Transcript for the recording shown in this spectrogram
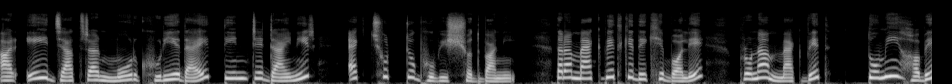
আর এই যাত্রার মোড় ঘুরিয়ে দেয় তিনটে ডাইনির এক ছোট্ট ভবিষ্যৎবাণী তারা ম্যাকবেথকে দেখে বলে, প্রণাম ম্যাকবেথ তুমি হবে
